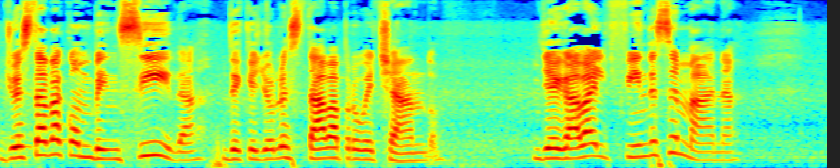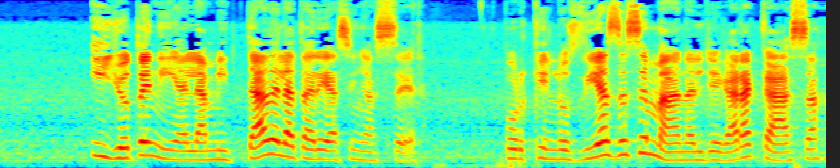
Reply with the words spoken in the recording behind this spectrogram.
Yo estaba convencida de que yo lo estaba aprovechando. Llegaba el fin de semana y yo tenía la mitad de la tarea sin hacer, porque en los días de semana, al llegar a casa,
